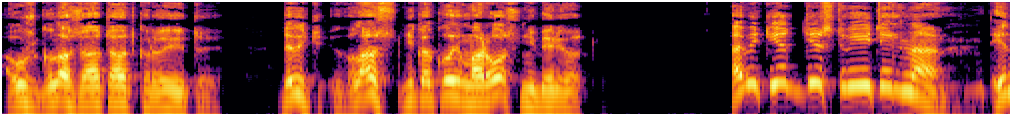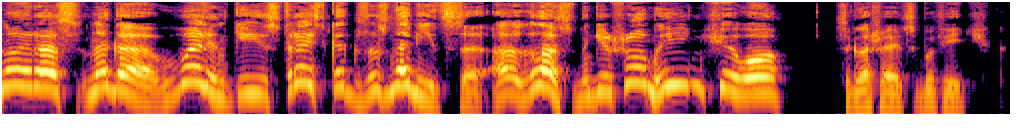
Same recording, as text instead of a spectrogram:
а уж глаза-то открыты. Да ведь глаз никакой мороз не берет. — А ведь это действительно. Иной раз нога в валенке и страсть как зазнобится, а глаз нагишом и ничего, — соглашается буфетчик.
